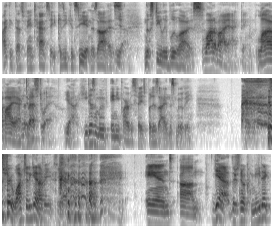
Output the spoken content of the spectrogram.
I think that's fantastic because you can see it in his eyes. Yeah. In the steely blue eyes. A lot of eye acting Live eye acting. in the best way. Yeah, he doesn't move any part of his face but his eye in this movie. it's true. Watch it again. I mean, yeah. and um, yeah, there's no comedic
